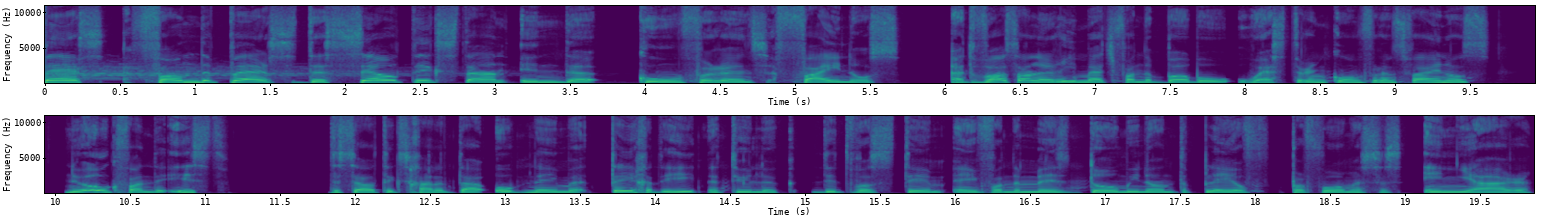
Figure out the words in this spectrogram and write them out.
Vers van de pers. De Celtics staan in de Conference Finals. Het was al een rematch van de Bubble Western Conference Finals. Nu ook van de East. De Celtics gaan het daar opnemen tegen de Heat natuurlijk. Dit was Tim een van de meest dominante playoff performances in jaren.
